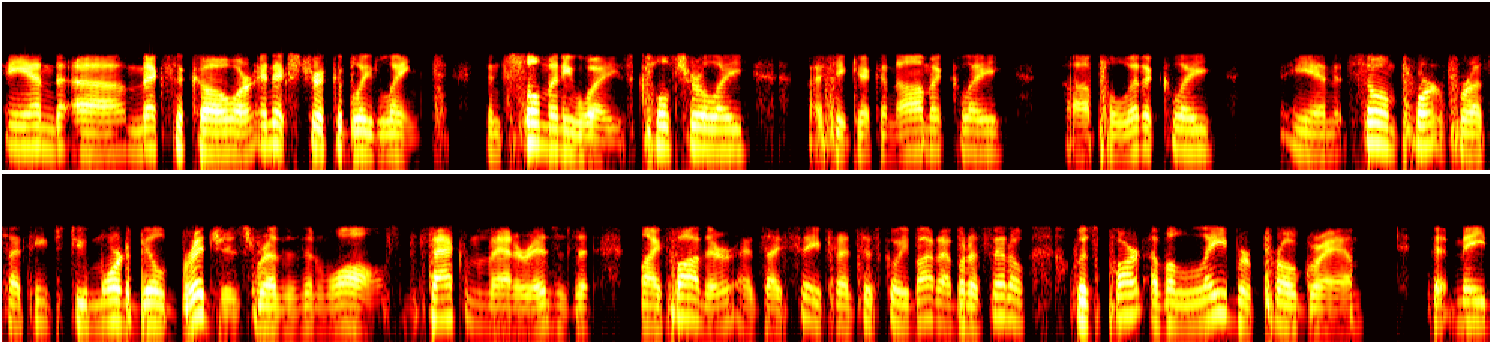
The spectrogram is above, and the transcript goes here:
and uh, Mexico are inextricably linked in so many ways culturally, I think economically, uh, politically. And it's so important for us, I think, to do more to build bridges rather than walls. The fact of the matter is, is that my father, as I say, Francisco Ibarra Bracero, was part of a labor program that made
